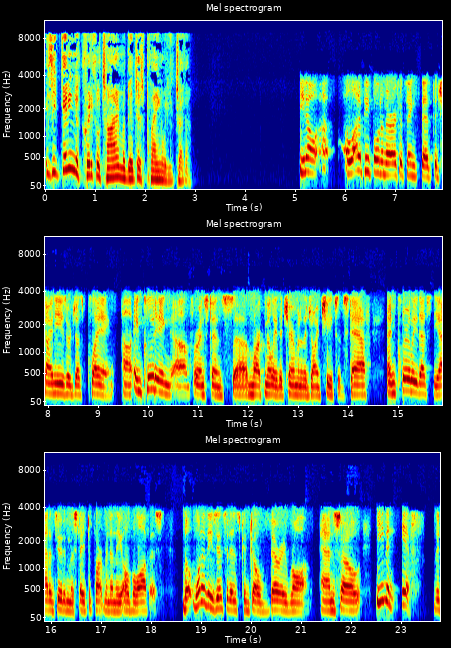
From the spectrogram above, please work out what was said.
is it getting a critical time or they're just playing with each other? You know, a, a lot of people in America think that the Chinese are just playing, uh, including, uh, for instance, uh, Mark Milley, the chairman of the Joint Chiefs of Staff. And clearly that's the attitude in the State Department and the Oval Office. But one of these incidents could go very wrong. And so even if the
